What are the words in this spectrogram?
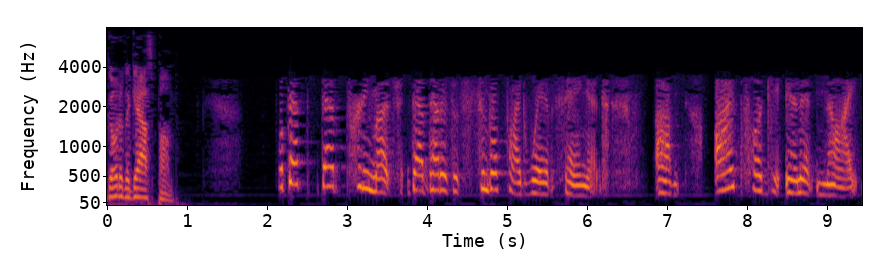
go to the gas pump? Well, that that pretty much that that is a simplified way of saying it. Um, I plug in at night,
